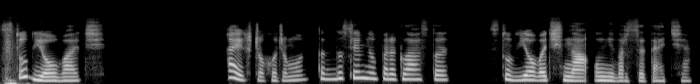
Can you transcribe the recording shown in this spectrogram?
студіоwać. А якщо хочемо так дослівно перекласти, студіоwać на університеті.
